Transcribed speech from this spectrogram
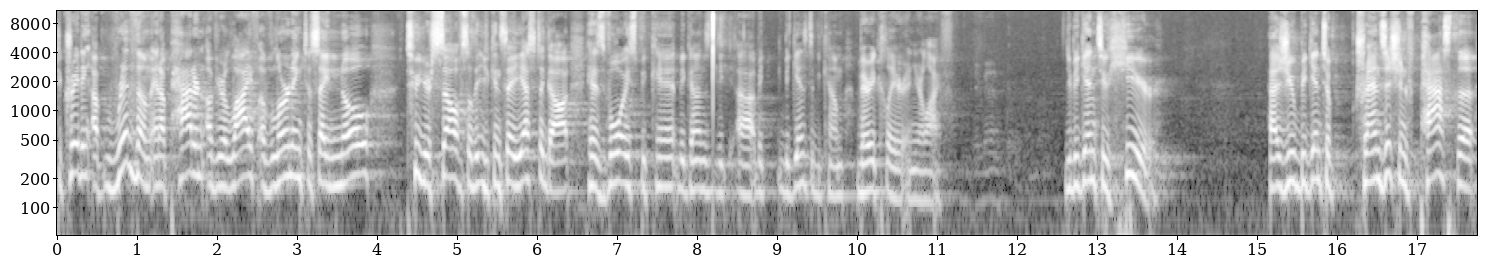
to creating a rhythm and a pattern of your life of learning to say no to yourself so that you can say yes to God, His voice begin, begins, uh, be, begins to become very clear in your life. Amen. You begin to hear as you begin to transition past the,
